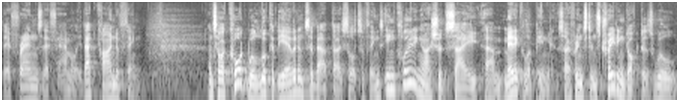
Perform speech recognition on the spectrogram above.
their friends, their family, that kind of thing. And so a court will look at the evidence about those sorts of things, including, I should say, um, medical opinion. So, for instance, treating doctors will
